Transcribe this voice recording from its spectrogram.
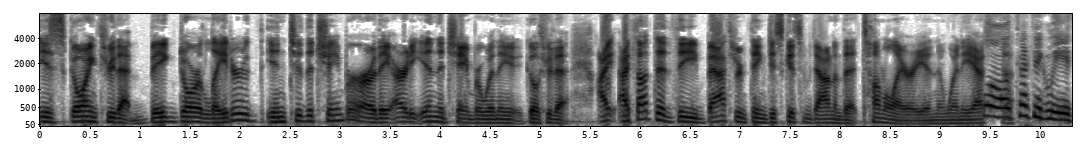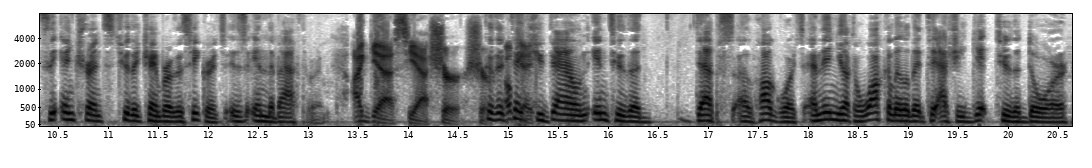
is going through that big door later into the chamber, or are they already in the chamber when they go through that? I, I thought that the bathroom thing just gets them down in that tunnel area, and then when he has Well, to, technically, it's the entrance to the Chamber of the Secrets is in the bathroom I guess, yeah, sure, sure, because it okay. takes you down into the depths of Hogwarts, and then you have to walk a little bit to actually get to the door.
